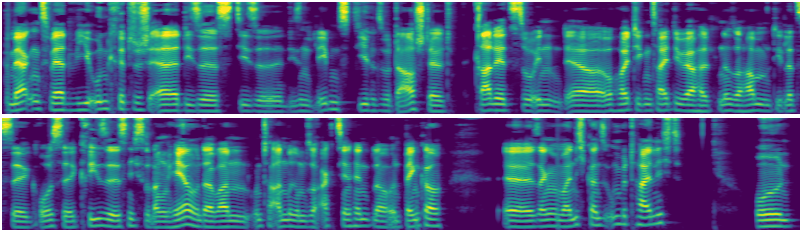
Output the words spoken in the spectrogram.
bemerkenswert, wie unkritisch er dieses, diese, diesen Lebensstil so darstellt. Gerade jetzt so in der heutigen Zeit, die wir halt ne, so haben, die letzte große Krise ist nicht so lange her und da waren unter anderem so Aktienhändler und Banker, äh, sagen wir mal, nicht ganz unbeteiligt. Und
